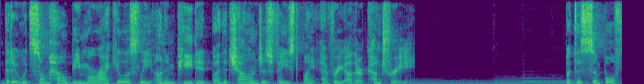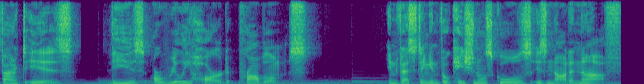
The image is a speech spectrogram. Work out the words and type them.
that it would somehow be miraculously unimpeded by the challenges faced by every other country. But the simple fact is, these are really hard problems. Investing in vocational schools is not enough,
